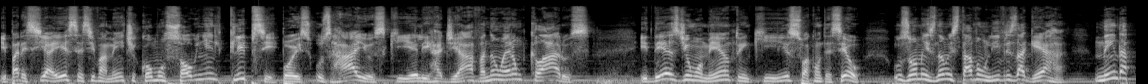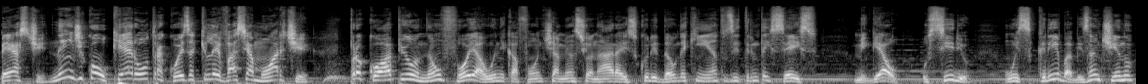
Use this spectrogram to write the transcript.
e parecia excessivamente como o Sol em eclipse, pois os raios que ele irradiava não eram claros. E desde o momento em que isso aconteceu, os homens não estavam livres da guerra, nem da peste, nem de qualquer outra coisa que levasse à morte. Procópio não foi a única fonte a mencionar a escuridão de 536. Miguel, o sírio, um escriba bizantino,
